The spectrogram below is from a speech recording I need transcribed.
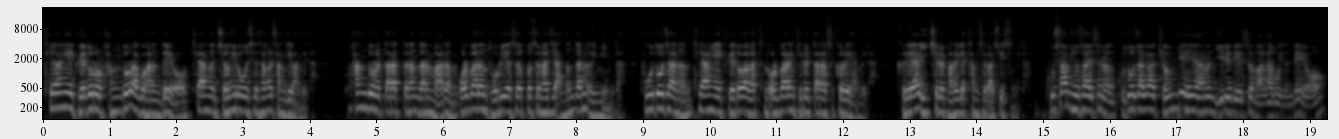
태양의 궤도를 황도라고 하는데요. 태양은 정의로운 세상을 상징합니다. 황도를 따라 떠난다는 말은 올바른 도리에서 벗어나지 않는다는 의미입니다. 구도자는 태양의 궤도와 같은 올바른 길을 따라서 걸어야 합니다. 그래야 이치를 바르게 탐색할 수 있습니다. 구삼 효사에서는 구도자가 경계해야 하는 일에 대해서 말하고 있는데요.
